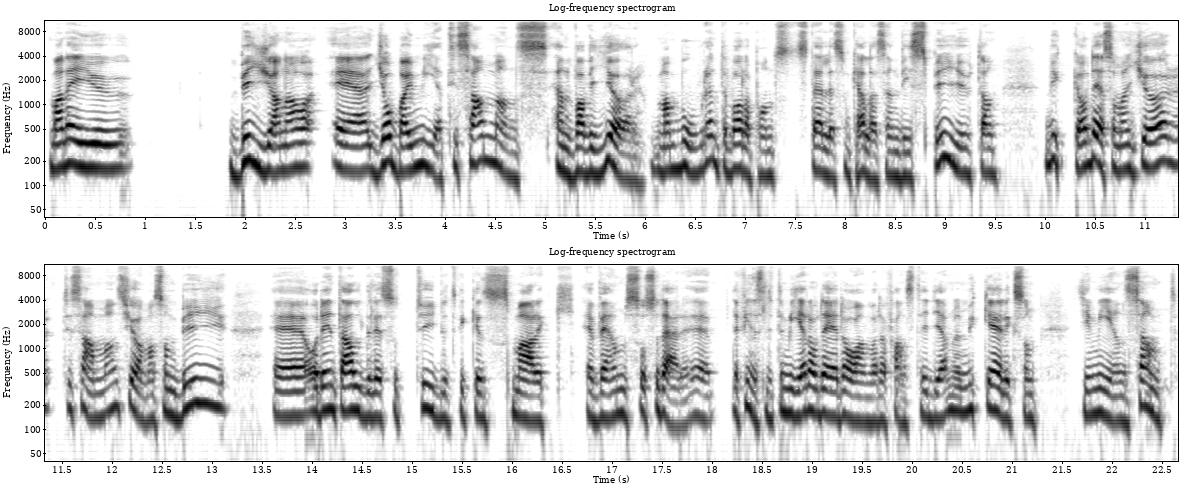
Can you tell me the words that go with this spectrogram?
man är ju byarna eh, jobbar ju mer tillsammans än vad vi gör. Man bor inte bara på ett ställe som kallas en viss by utan mycket av det som man gör tillsammans gör man som by. Eh, och det är inte alldeles så tydligt vilken mark är vems och sådär. Eh, det finns lite mer av det idag än vad det fanns tidigare men mycket är liksom gemensamt.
